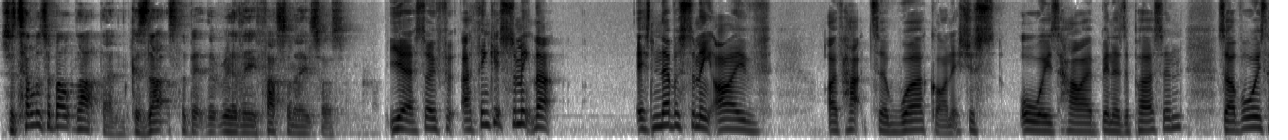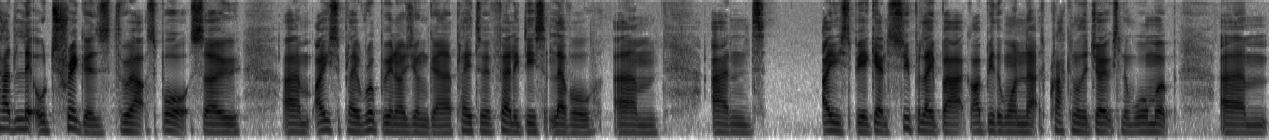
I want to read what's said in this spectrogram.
So tell us about that then, because that's the bit that really fascinates us. Yeah, so for, I think it's something that it's never something I've I've had to work on. It's just always how I've been as a person. So I've always had little triggers throughout sport. So um, I used to play rugby when I was younger. I played to a fairly decent level, um, and I used to be again super laid back. I'd be the one that's cracking all the jokes in the warm up. Um,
